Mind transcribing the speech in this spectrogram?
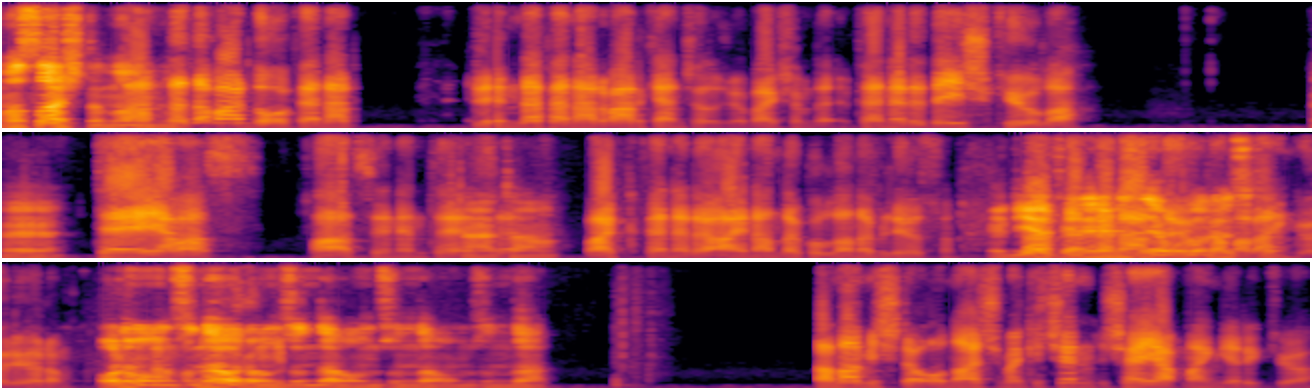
Nasıl açtın lan onu? Bende de vardı o fener. Elinde fener varken çalışıyor. Bak şimdi. Feneri değiş Q'la. Ee, T'ye bas. Tahsin'in T'si. Ha tamam. Bak feneri aynı anda kullanabiliyorsun. E diğer Bende fenerimiz fener niye yok kullanıyoruz ama ki? ben görüyorum. Oğlum Ben omzunda bunu var omzunda omzunda omzunda. Tamam işte onu açmak için şey yapman gerekiyor.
